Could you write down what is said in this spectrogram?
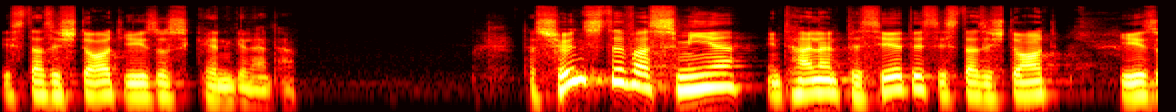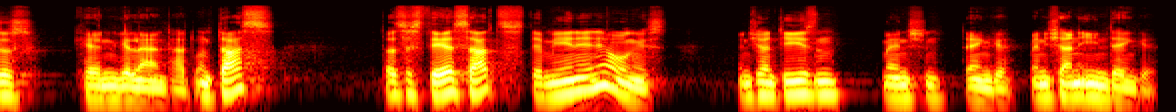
ist, dass ich dort Jesus kennengelernt habe. Das Schönste, was mir in Thailand passiert ist, ist, dass ich dort Jesus kennengelernt habe. Und das, das ist der Satz, der mir in Erinnerung ist, wenn ich an diesen Menschen denke, wenn ich an ihn denke.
